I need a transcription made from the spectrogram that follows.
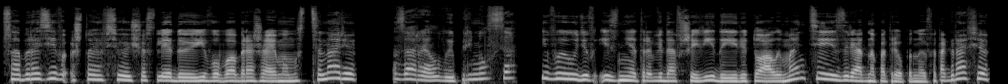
Сообразив, что я все еще следую его воображаемому сценарию, Зарел выпрямился и, выудив из нетра видавшей виды и ритуалы мантии изрядно потрепанную фотографию,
